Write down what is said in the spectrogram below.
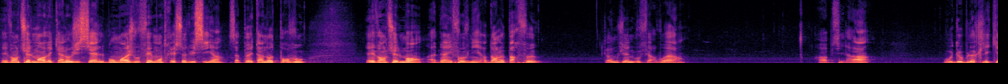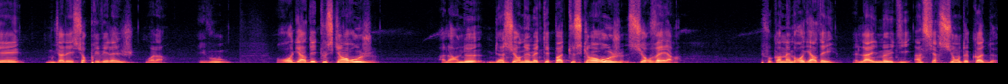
éventuellement avec un logiciel, bon, moi je vous fais montrer celui-ci, hein, ça peut être un autre pour vous. Éventuellement, eh bien, il faut venir dans le pare-feu, comme je viens de vous faire voir. Hop, c'est là. Vous double-cliquez, vous allez sur privilège, voilà. Et vous regardez tout ce qui est en rouge. Alors, ne, bien sûr, ne mettez pas tout ce qui est en rouge sur vert. Il faut quand même regarder. là, il me dit insertion de code.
